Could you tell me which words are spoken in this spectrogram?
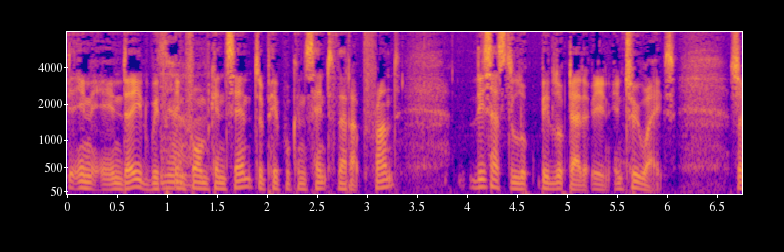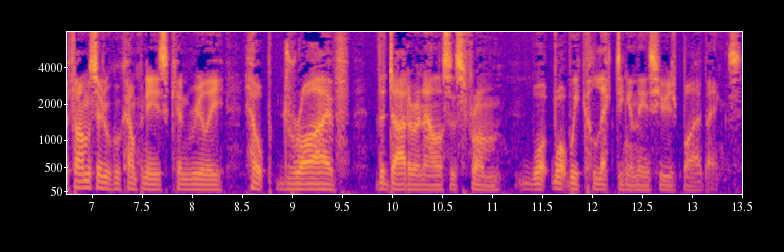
in, indeed, with Yeah. informed consent, do people consent to that up front? This has to look, be looked at in, in two ways. So, pharmaceutical companies can really help drive the data analysis from what, what we're collecting in these huge biobanks.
